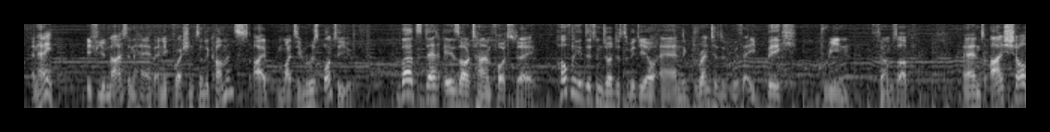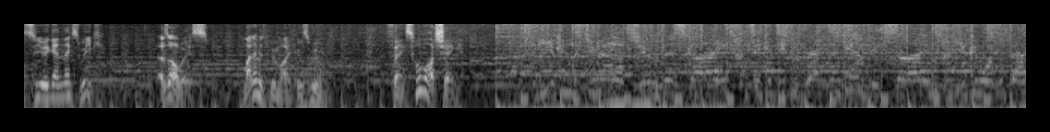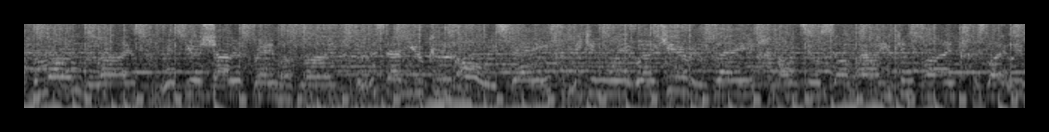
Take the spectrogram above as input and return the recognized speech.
And hey, if you're nice and have any questions in the comments, I might even respond to you. But that is our time for today. Hopefully you did enjoy this video and granted it with a big green thumbs up. And I shall see you again next week. As always, my name is MikeGoesBoom. Thanks for watching. Of mind. Or instead, you could always stay. We can wait right here and play until somehow you can find a slightly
